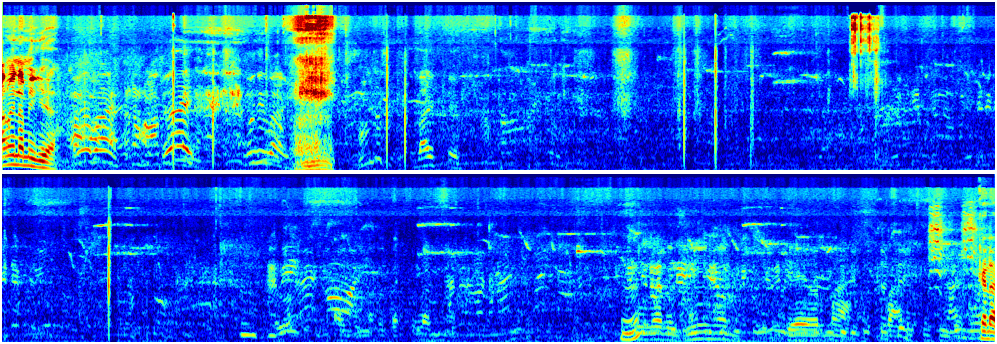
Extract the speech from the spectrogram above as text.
আমি নামি গিয়া। হুম? কেডা কেডা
